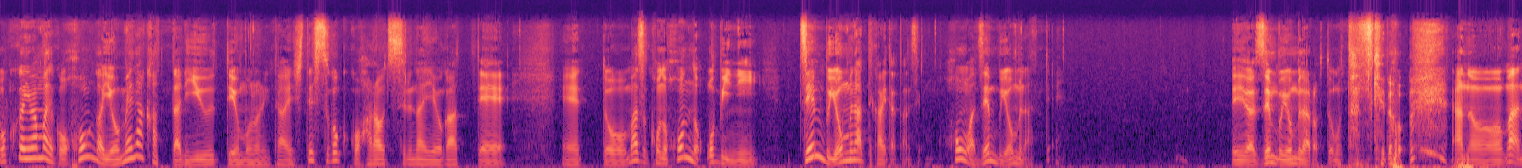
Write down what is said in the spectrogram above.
僕が今までこう本が読めなかった理由っていうものに対してすごくこう腹落ちする内容があって、えー、っとまずこの本の帯に全部読むなって書いてあったんですよ。本は全部読むなって。いや全部読むだろうって思ったんですけど あのー、まあ、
